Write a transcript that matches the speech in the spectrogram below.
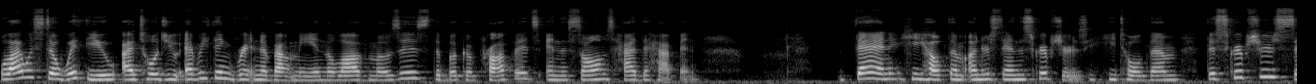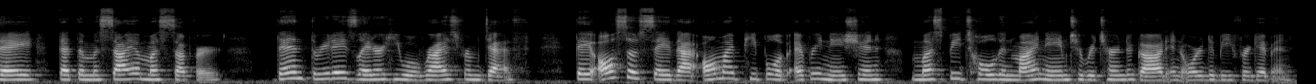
While I was still with you, I told you everything written about me in the law of Moses, the book of prophets, and the Psalms had to happen. Then he helped them understand the scriptures. He told them, The scriptures say that the Messiah must suffer. Then three days later he will rise from death. They also say that all my people of every nation must be told in my name to return to God in order to be forgiven.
